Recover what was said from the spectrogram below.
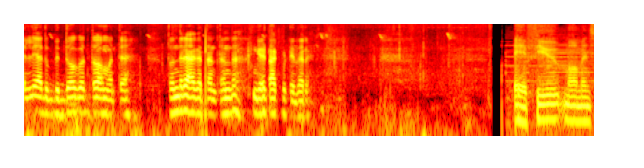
ಎಲ್ಲಿ ಅದು ಬಿದ್ದೋಗುತ್ತೋ ಮತ್ತು ತೊಂದರೆ ಆಗುತ್ತಂತಂದು ಗೇಟ್ ಹಾಕ್ಬಿಟ್ಟಿದ್ದಾರೆ. A few moments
